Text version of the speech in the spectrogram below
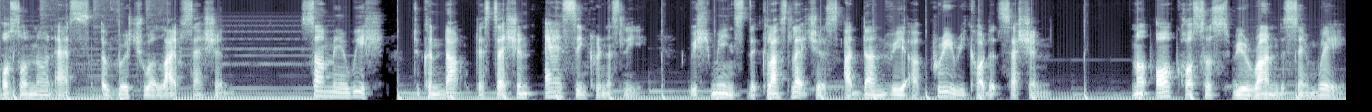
also known as a virtual live session. Some may wish to conduct the session asynchronously, which means the class lectures are done via a pre-recorded session. Not all courses will run the same way,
